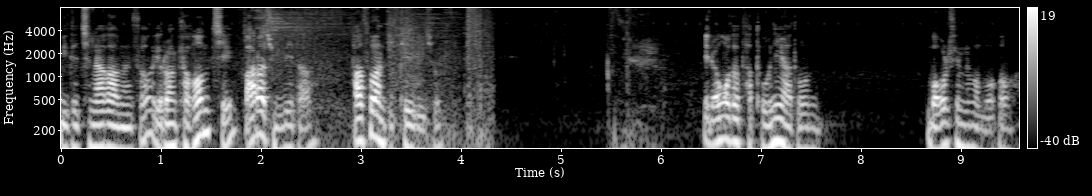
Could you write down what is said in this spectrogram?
미드 지나가면서 이런 경험치 빨아줍니다. 사소한 디테일이죠. 이런 것도 다 돈이야 돈. 먹을 수 있는 거 먹어.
